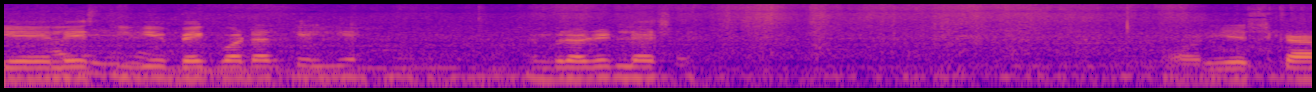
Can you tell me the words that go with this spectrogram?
ये लेस दी हुई बैक बॉर्डर के लिए। एम्ब्रॉयड लेस है। और ये इसका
